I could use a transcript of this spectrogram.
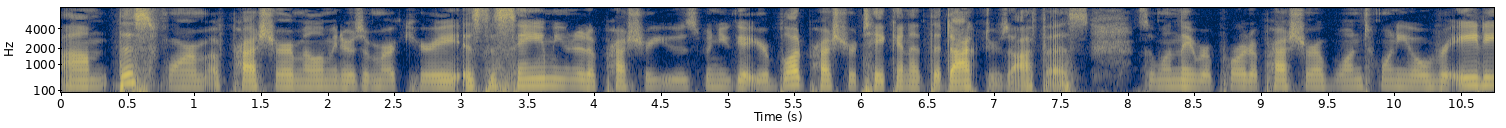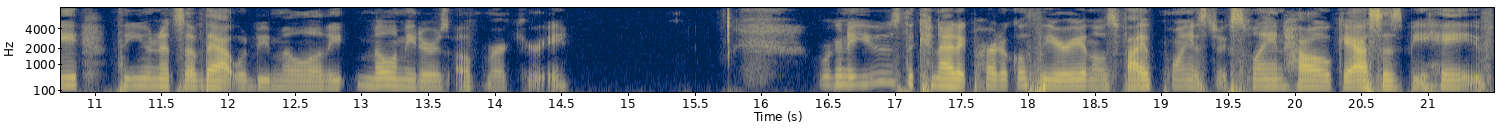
Um, this form of pressure, millimeters of mercury, is the same unit of pressure used when you get your blood pressure taken at the doctor's office. So when they report a pressure of 120 over 80, the units of that would be millimeters of mercury. We're going to use the kinetic particle theory and those five points to explain how gases behave.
